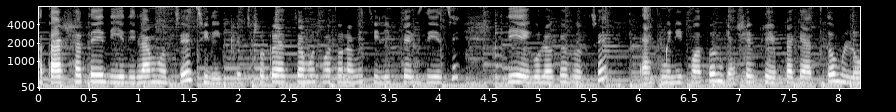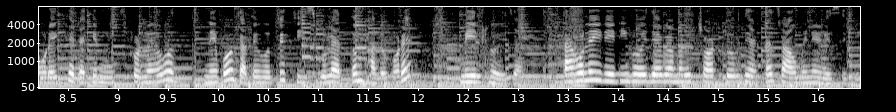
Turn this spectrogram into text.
আর তার সাথে দিয়ে দিলাম হচ্ছে চিলি ফ্লেক্স। ছোটো এক চামচ মতন আমি চিলি ফ্লেক্স দিয়েছি। দিয়ে এগুলোকে হচ্ছে এক মিনিট মতন গ্যাসের ফ্লেমটাকে একদম লো রেখে এটাকে মিক্স করে নেব নেব যাতে হচ্ছে চিজগুলো একদম ভালো করে মেল্ট হয়ে যায়। তাহলেই রেডি হয়ে যাবে আমাদের চট জলদি একটা চাউমিনের রেসিপি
